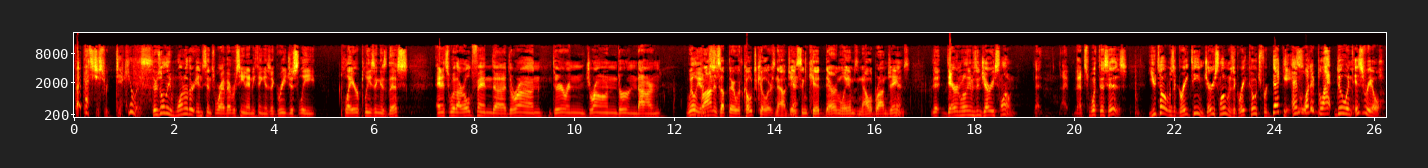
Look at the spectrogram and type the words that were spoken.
That, that's just ridiculous. There's only one other instance where I've ever seen anything as egregiously player pleasing as this, and it's with our old friend uh, Duran, Duran, Duran, Duran, Darn Williams. LeBron is up there with coach killers now. Jason Kidd, Deron Williams, and now LeBron James. Yeah. Deron Williams and Jerry Sloan. That, that's what this is. Utah was a great team. Jerry Sloan was a great coach for decades. And what did Blatt do in Israel?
